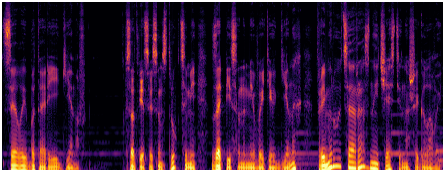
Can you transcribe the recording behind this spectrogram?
целые батареи генов – в соответствии с инструкциями, записанными в этих генах, формируются разные части нашей головы.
